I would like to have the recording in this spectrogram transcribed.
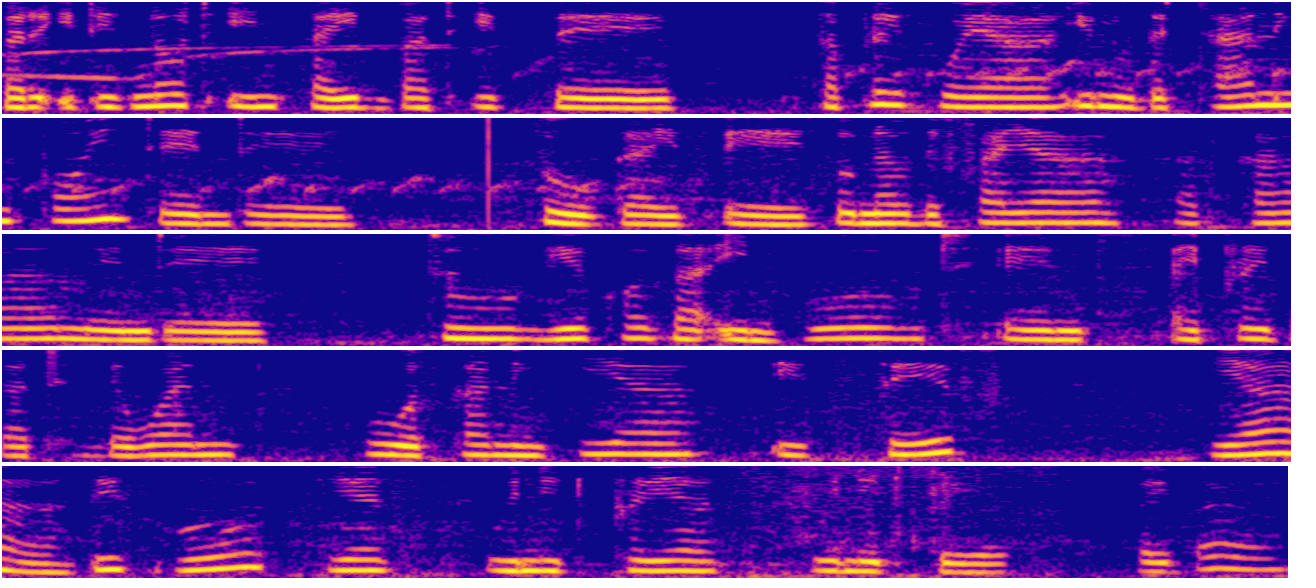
but it is not inside but it's a it's a place where you know the turning point. and uh, so guys uh, so now the fire has come and uh, two vehicles are involved and i pray that the one who was coming here is safe yeah these roads yes we need prayers we need prayers. Bye bye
